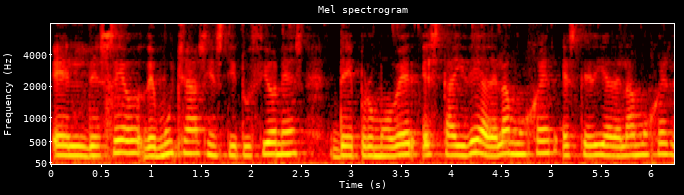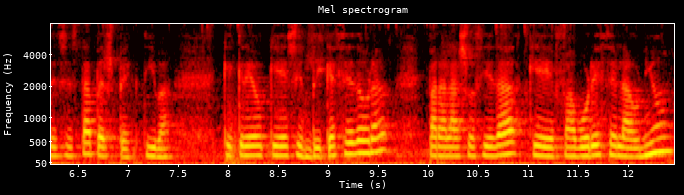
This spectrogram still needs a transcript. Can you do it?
el deseo de muchas instituciones de promover esta idea de la mujer, este Día de la Mujer, desde esta perspectiva, que creo que es enriquecedora para la sociedad, que favorece la unión,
